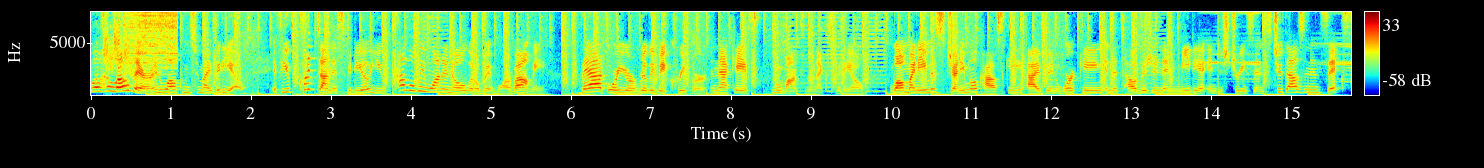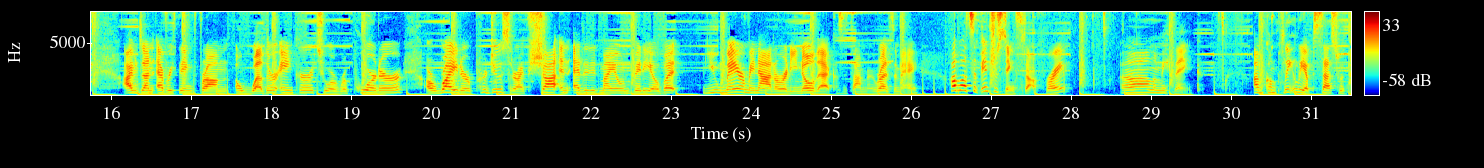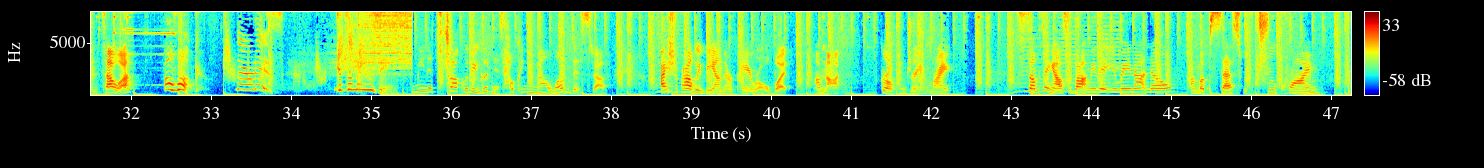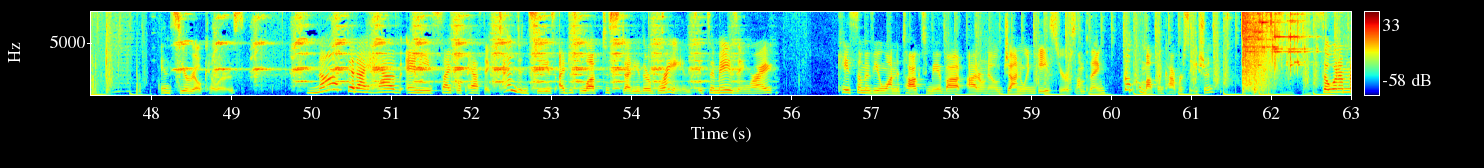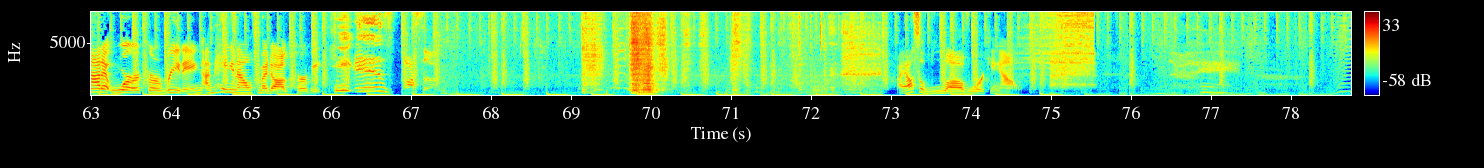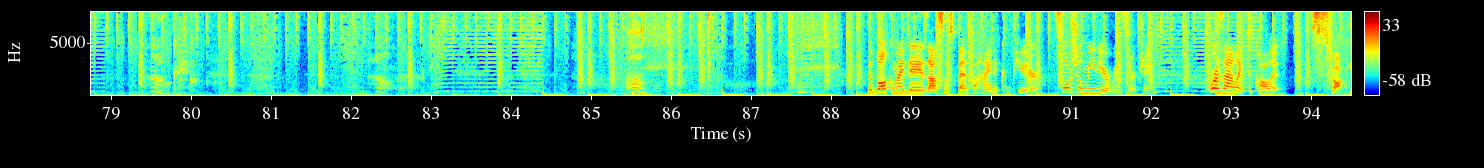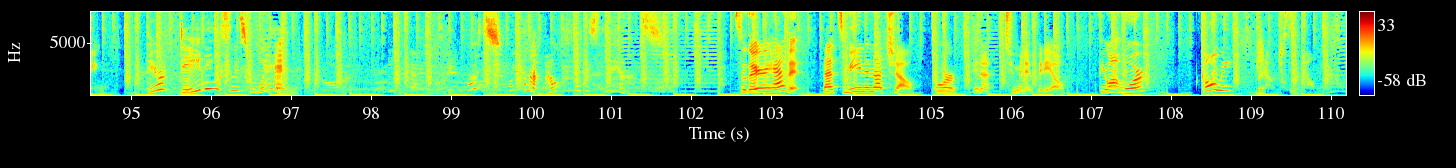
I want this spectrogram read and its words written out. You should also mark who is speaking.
Speaker 1: Well, hello there and welcome to my video. If you've clicked on this video, you probably want to know a little bit more about me. That or you're a really big creeper. In that case, move on to the next video. Well, my name is Jenny Milkowski. I've been working in the television and media industry since 2006. I've done everything from a weather anchor to a reporter, a writer, producer. I've shot and edited my own video, but you may or may not already know that because it's on my resume. How about some interesting stuff, right? Uh, let me think. I'm completely obsessed with Nutella. Oh, look, there it is. It's amazing. I mean, it's chocolatey goodness. How can you not love this stuff? I should probably be on their payroll, but I'm not. Girl can dream, right? Something else about me that you may not know, I'm obsessed with true crime and serial killers. Not that I have any psychopathic tendencies, I just love to study their brains. It's amazing, right? Case some of you want to talk to me about, I don't know, John Wayne Gacy or something, they'll come up in conversation. So when I'm not at work or reading, I'm hanging out with my dog Herbie. He is awesome. I also love working out. The bulk of my day is also spent behind a computer, social media researching, or as I like to call it, stalking. They're dating since when? What? What kind of outfit is that? So there you have it. That's me in a nutshell, or in a two minute video. If you want more, call me, no, just email me.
